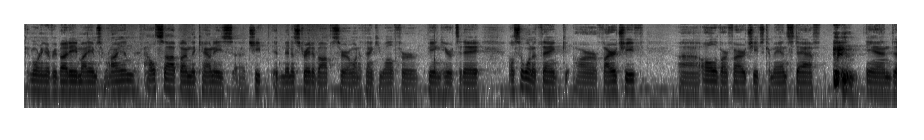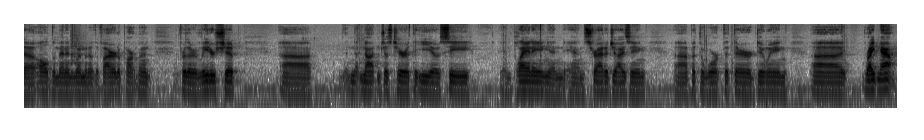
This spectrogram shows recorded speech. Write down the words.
Good morning, everybody. My name is Ryan Alsop. I'm the county's uh, Chief Administrative Officer. I want to thank you all for being here today. I also want to thank our fire chief, uh, all of our fire chief's command staff, and uh, all the men and women of the fire department for their leadership, uh, not just here at the EOC in planning and, and strategizing, uh, but the work that they're doing uh, right now.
